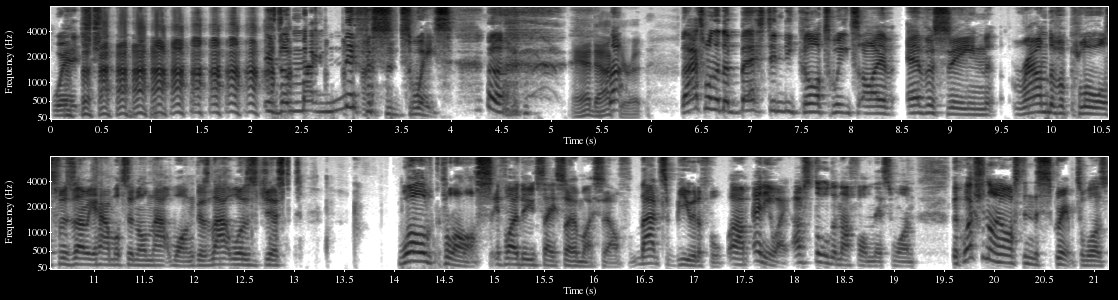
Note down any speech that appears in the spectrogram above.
Which is a magnificent tweet. and accurate. That's one of the best IndyCar tweets I have ever seen. Round of applause for Zoe Hamilton on that one because that was just World class, if I do say so myself. That's beautiful. Um, anyway, I've stalled enough on this one. The question I asked in the script was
